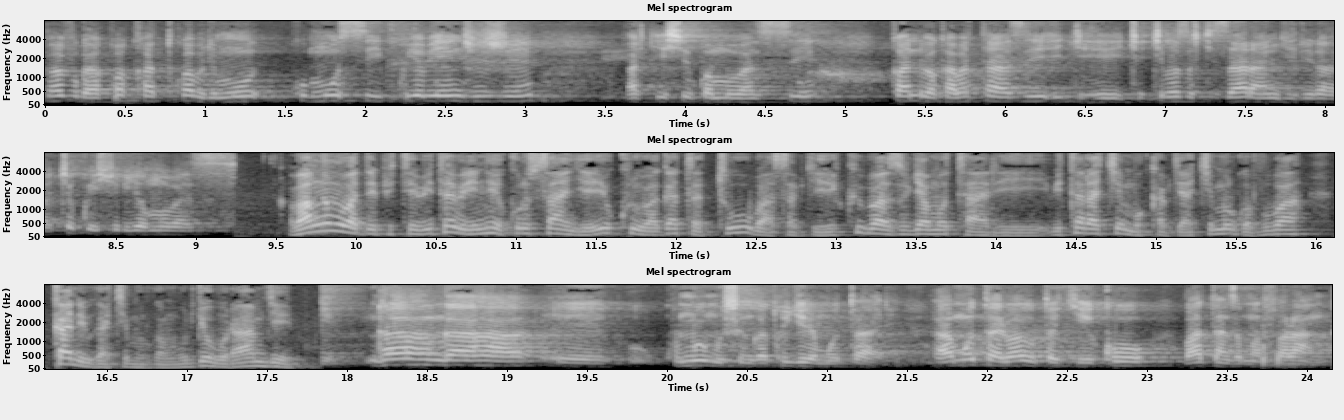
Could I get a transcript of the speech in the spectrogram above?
Bavuga ko akatwa buri munsi ku yo binjije akishyurwa mubazi kandi bakaba batazi igihe icyo kibazo kizarangirira cyo kwishyura iyo mubazi bamwe mu badepite bitabiriye inteko rusange yo kuri wa gatatu basabye ko ibibazo by'amotari bitarakemuka byakemurwa vuba kandi bigakemurwa mu buryo burambye. Nk'aha ngaha kumwe umushinga twigire motari. Abamotari badutakiye ko batanze amafaranga.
